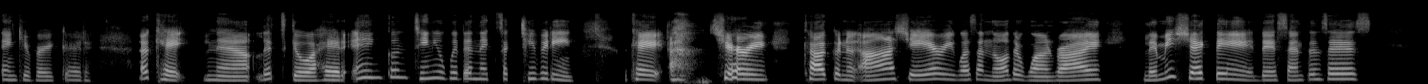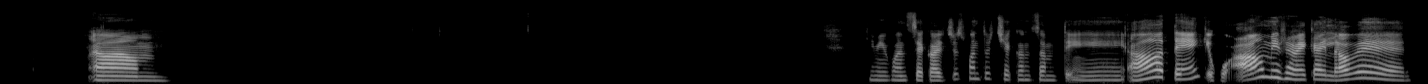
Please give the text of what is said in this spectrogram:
Thank you. Very good. Okay, now let's go ahead and continue with the next activity. Okay, Sherry, coconut. Ah, Sherry was another one, right? Let me check the, the sentences. Um, give me one second. I just want to check on something. Oh, thank you. Wow, Miss Rebecca, I love it.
